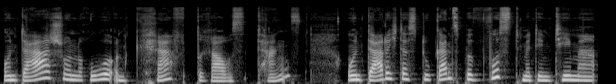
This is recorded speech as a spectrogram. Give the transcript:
und da schon Ruhe und Kraft draus tankst. Und dadurch, dass du ganz bewusst mit dem Thema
